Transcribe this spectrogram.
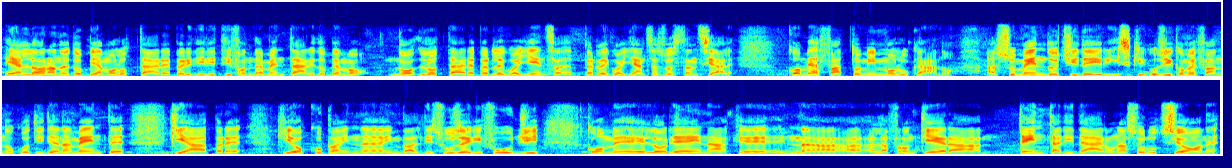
E allora noi dobbiamo lottare per i diritti fondamentali, dobbiamo lottare per l'eguaglianza, per l'eguaglianza sostanziale, come ha fatto Mimmo Lucano, assumendoci dei rischi, così come fanno quotidianamente chi apre, chi occupa in, in Val di Susa i rifugi, come Lorena che in, alla frontiera tenta di dare una soluzione,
